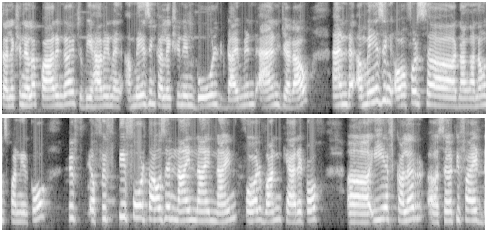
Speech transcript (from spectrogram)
செலெக்ஷன் எல்லாம் பாருங்க. It's we have in amazing collection in gold diamond and jadau and amazing offers நாங்கள் அனௌன்ஸ் பண்ணியிருக்கோம். Fifty four thousand nine nine nine for one carat of EF colour certified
